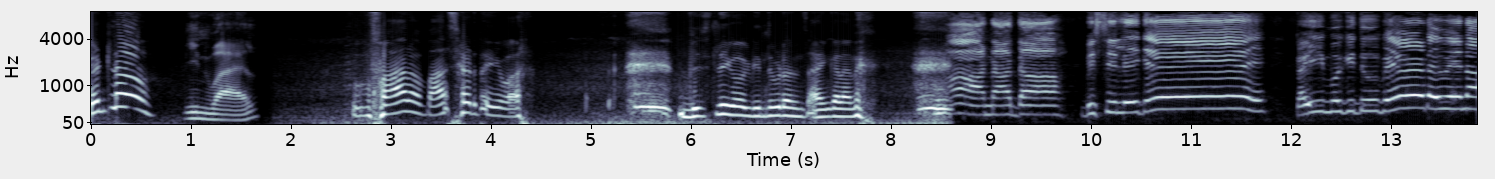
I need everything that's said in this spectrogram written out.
ಗಂಟ್ಲು. ಬಾರ ಪಾಸ್ವರ್ಡ್ ತೆಗಿ ಬಾರ ಬಿಸ್ಲಿಗೆ ಹೋಗಿ ನಿಂತು ಬಿಡೋಣ ಸಾಯಂಕಾಲನೇ. ಆನದ ಬಿಸಿಲಿಗೆ ಕೈ ಮುಗಿದು ಬೇಡವೆನಾ?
